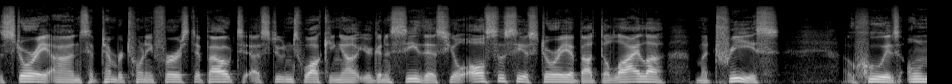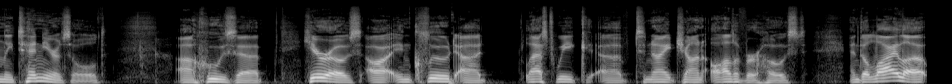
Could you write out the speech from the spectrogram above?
the story on September 21st about uh, students walking out. You're going to see this. You'll also see a story about Delilah Matrice, who is only 10 years old, uh, whose uh, heroes include uh, last week uh, tonight John Oliver host. And Delilah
